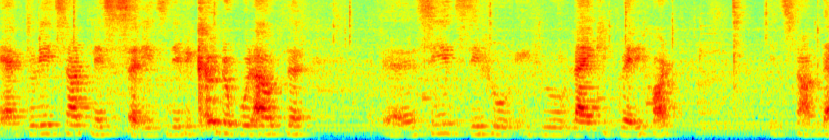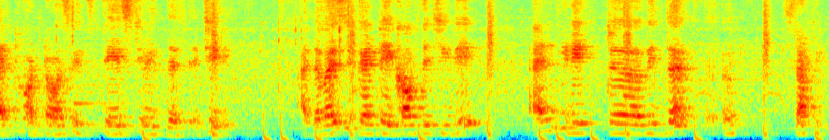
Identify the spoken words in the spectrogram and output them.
Actually it's not necessary. It's difficult to pull out the uh, seeds if you if you like it very hot. It's not that hot also. It's tasty with the chili. Otherwise you can take out the chili and fill it uh, with the uh, stuffing.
